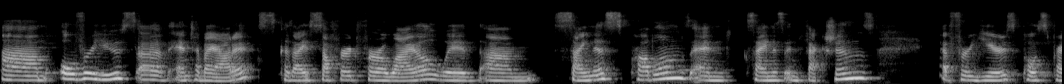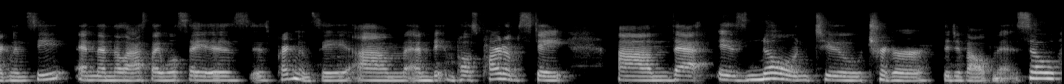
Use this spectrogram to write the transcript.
um, overuse of antibiotics because I suffered for a while with um, sinus problems and sinus infections uh, for years post pregnancy. And then the last I will say is is pregnancy um, and in postpartum state. Um, that is known to trigger the development. So,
